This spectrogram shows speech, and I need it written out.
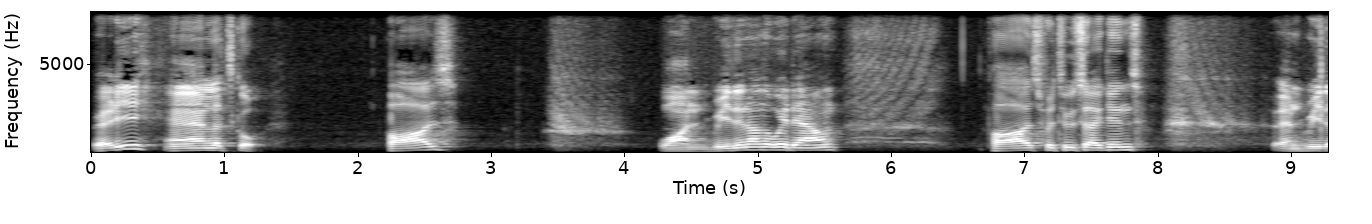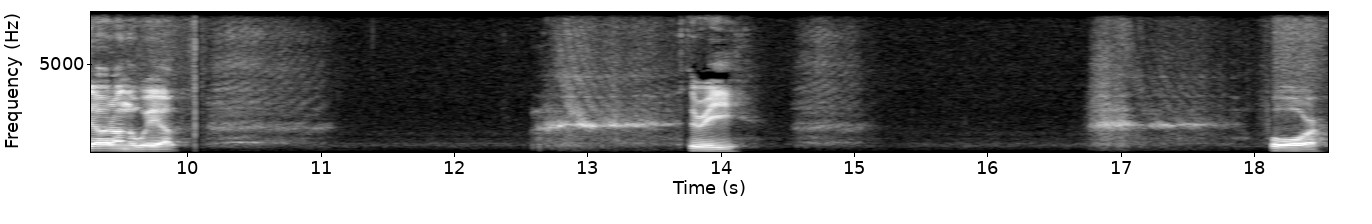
Ready? And let's go. Pause. One. Breathe in on the way down. Pause for two seconds. And breathe out on the way up. Three. Four.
